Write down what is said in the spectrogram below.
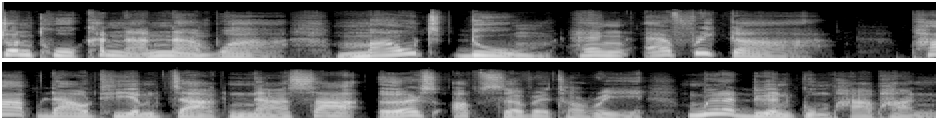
จนถูกขนานนามว่า Mount Doom แห่งแอฟริกา ภาพดาวเทียมจาก NASA Earth Observatory เมื่อเดือนกุมภาพันธ์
